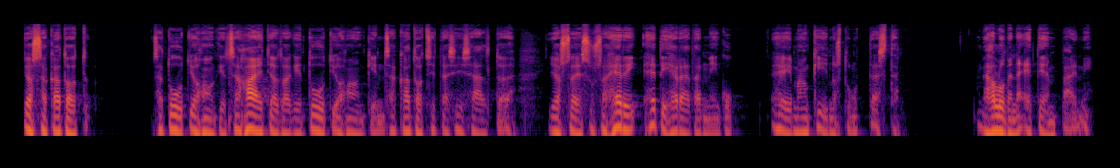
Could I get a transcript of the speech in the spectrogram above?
jos sä katot, sä tuut johonkin, sä haet jotakin, tuut johonkin, sä katot sitä sisältöä, jos ei sussa heri, heti herätä niin kuin, hei mä oon kiinnostunut tästä, mä haluan mennä eteenpäin, niin,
